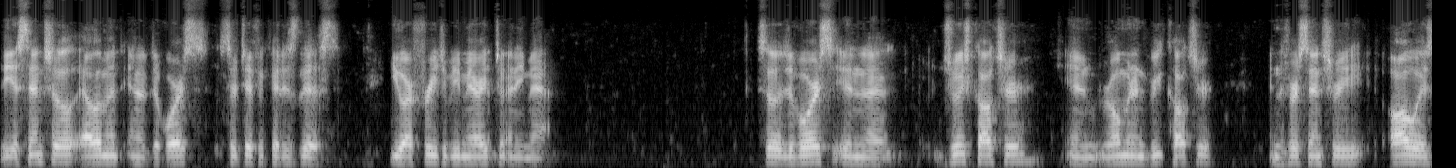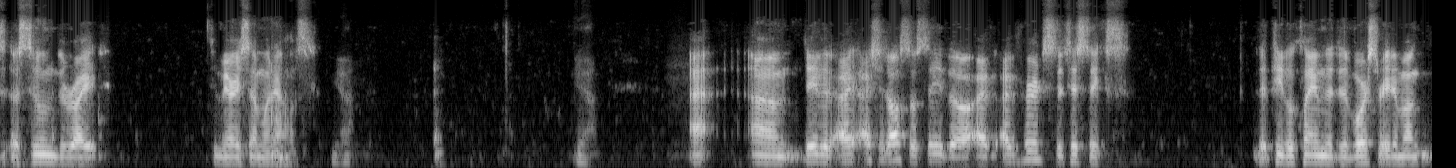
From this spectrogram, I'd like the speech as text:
the essential element in a divorce certificate is this you are free to be married to any man. So, divorce in uh, Jewish culture, in Roman and Greek culture in the first century, always assumed the right to marry someone else. Yeah. Yeah. I, um, David, I, I, should also say, though, I've, I've heard statistics that people claim the divorce rate among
